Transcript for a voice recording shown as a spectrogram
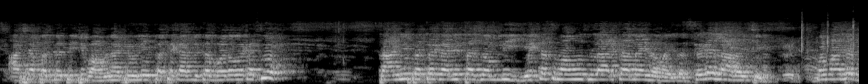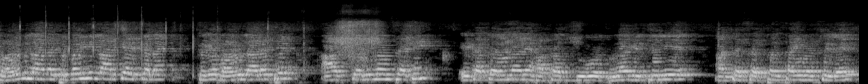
अशा पद्धतीची भावना ठेवली. पत्रकारिता बरोबर का तू? चांगली पत्रकारिता जमली. एकच माणूस लाडका नाही जमायचा. सगळे लाडायचे. मग माझे भाऊ लाडायचे. बहिणी लाडके आहेत का नाही? सगळे भाऊ लाडायचे. आज तरुणांसाठी एका तरुणाने हातात धुला घेतलेली आहे. आमच्या सरपंच साहेब असलेले आहेत.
